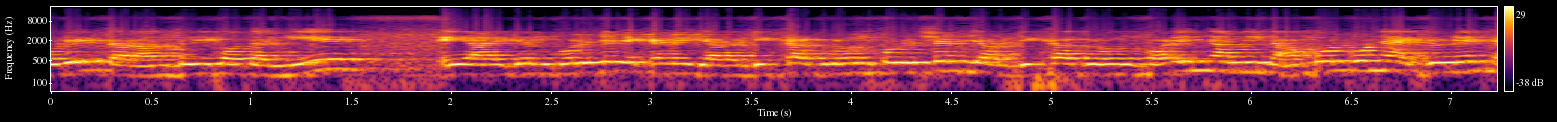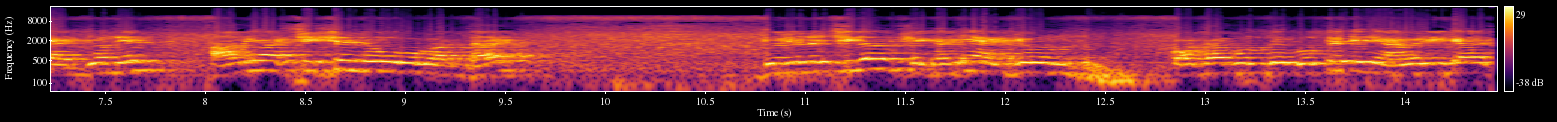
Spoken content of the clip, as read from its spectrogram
করে তার আন্তরিকতা নিয়ে এই আয়োজন করেছেন। এখানে যারা দীক্ষা গ্রহণ করেছেন, যারা দীক্ষা গ্রহণ করেন, আমি নাম বলব না, একজনের একজনের। আমি আর শিষ্যেন্দ্র মুখোপাধ্যায় দুজনে ছিলাম, সেখানে একজন কথা বলতে বলতে তিনি আমেরিকার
